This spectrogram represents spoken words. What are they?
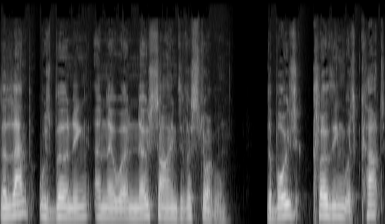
The lamp was burning and there were no signs of a struggle. The boy's clothing was cut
